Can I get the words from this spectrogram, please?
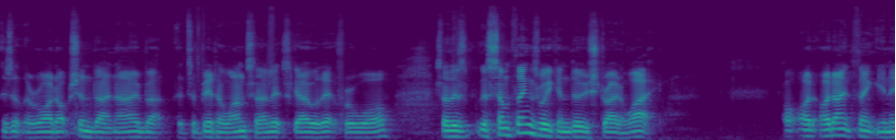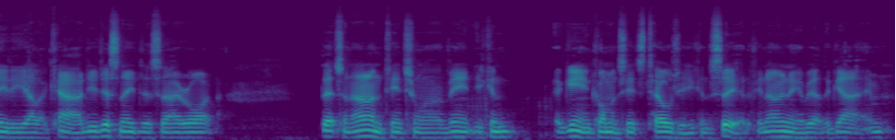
Is it the right option? Don't know, but it's a better one. So let's go with that for a while. So there's there's some things we can do straight away. I, I don't think you need a yellow card. You just need to say right. That's an unintentional event. You can again, common sense tells you you can see it. If you know anything about the game,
